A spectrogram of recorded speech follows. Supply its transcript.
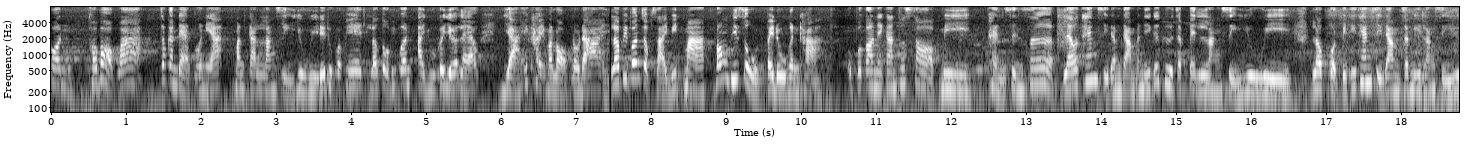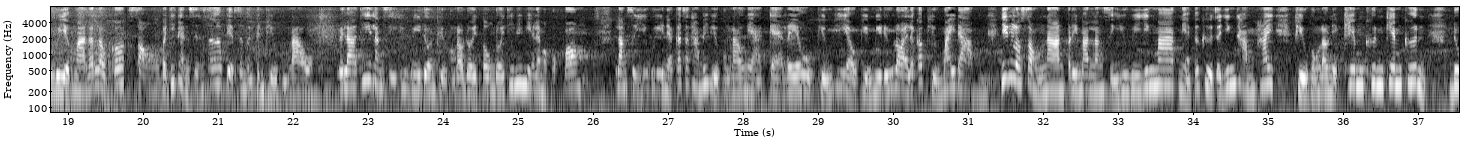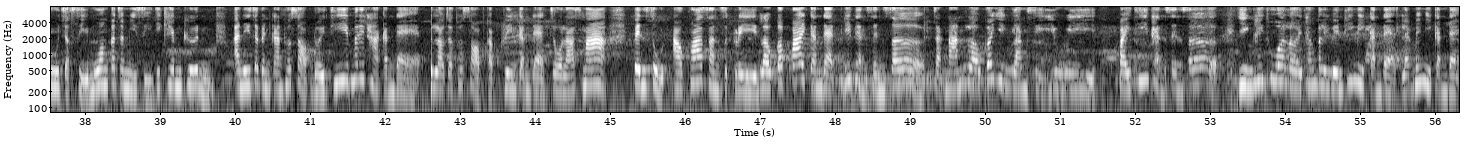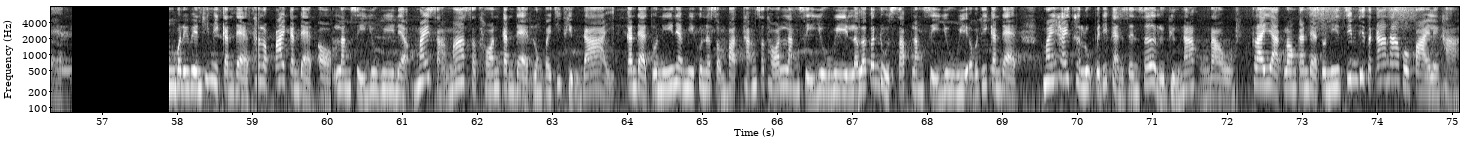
คนเขาบอกว่าเจ้ากันแดดตัวเนี้ยมันกันรังสี UV ได้ทุกประเภท แล้วตัวพี่เปิ้ลอายุก็เยอะแล้ว อย่าให้ใครมาหลอกเราได้ แล้วพี่เปิ้ลจบสายวิทย์มาต้องพิสูจน์ไปดูกันค่ะ อุปกรณ์ในการทดสอบมีแผ่นเซ็นเซอร์ แล้วแท่งสีดำๆอันนี้ก็คือจะเป็นรังสี UV เรากดไปที่แท่งสีดำจะมีรังสี UV ออกมา แล้วเราก็ส่องไปที่แผ่นเซ็นเซอร์เปรียบเสมือนเป็นผิวของเรา เวลาที่รังสี UV โดนผิวของเราโดยตรงโดยที่ไม่มีอะไรมาปกป้องรังสี UV เนี่ยก็จะทำให้ผิวของเราเนี่ยแก่เร็ว ผิวเหี่ยว ผิวมีริ้วรอยแล้วก็ผิวไหม้ดำยิ่งเราส่องนานปริมาณรังสี UV ยิ่งมากเนี่ยก็คือจะยิ่งทำให้ผิวของเราเนี่ยเข้มขึ้นเข้มขึ้น ดูจากสีม่วงก็จะมีสีที่เข้มขึ้น อันนี้จะเป็นการทดสอบโดยที่ไม่ได้ทากันแดด คือเราจะทดสอบกับครีมกันแดดโจลาสมาเป็นสูตรอัลควาซันสกรีนเราก็ป้ายกันแดดที่แผ่นเซ็นเซอร์ จากนั้นเราก็ยิงรังสี UV ไปที่แผ่นเซ็นเซอร์ ยิงให้ทั่วเลยทั้งบริเวณที่มีกันแดดและไม่มีกันแดด บริเวณที่มีกันแดด ถ้าเราป้ายกันแดดออกรังสี UV เนี่ยไม่สามารถสะท้อนกันแดดลงไปที่ผิวได้ กันแดดตัวนี้เนี่ยมีคุณสมบัติทั้งสะท้อนรังสี UV แล้วแล้วก็ดูดซับรังสี UV เอาไปที่กันแดด ไม่ให้ทะลุไปที่แผ่นเซ็นเซอร์ หรือผิวหน้าของเรา ใครอยากลองกันแดดตัวนี้จิ้มที่ตะกร้าหน้าโปรไฟล์เลยค่ะ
